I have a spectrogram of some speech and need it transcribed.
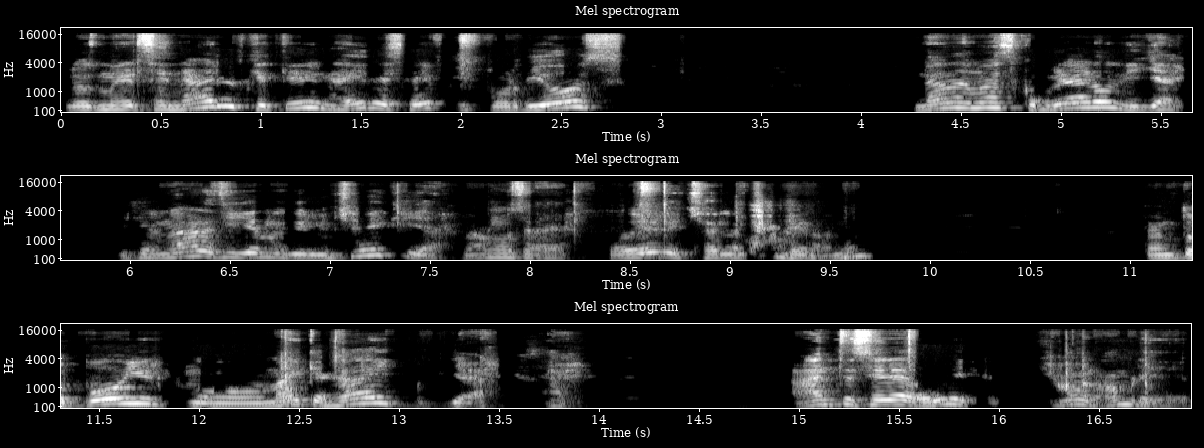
Los mercenarios que tienen ahí de safety, por Dios. Nada más cobraron y ya. Dijeron, ahora sí ya nos dieron cheque y ya, vamos a poder echar la carrera, ¿no? Tanto Poyer como Michael Hyde, ya. Antes era único no, hombre,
